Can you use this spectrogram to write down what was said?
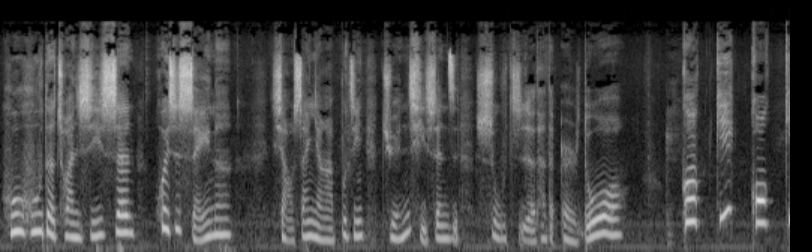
呼呼的喘息声，会是谁呢？小山羊啊，不禁卷起身子，竖直了它的耳朵哦。咯叽咯叽，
